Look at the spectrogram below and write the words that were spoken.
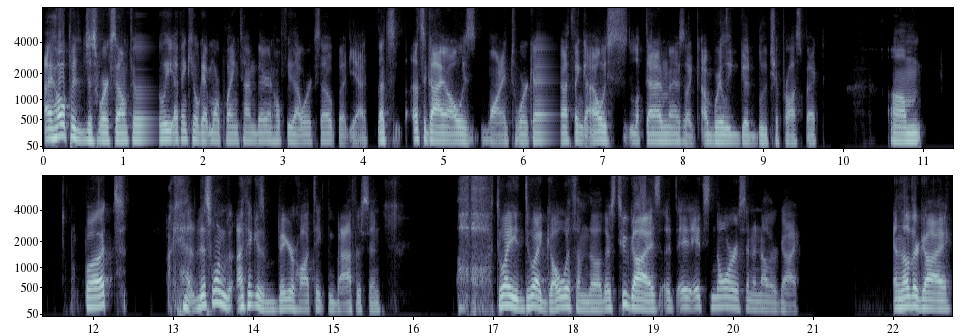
I hope it just works out in Philly. I think he'll get more playing time there, and hopefully that works out. But yeah, that's that's a guy I always wanted to work at. I think I always looked at him as like a really good blue chip prospect. Um, but okay, this one I think is a bigger hot take than Batherson. Oh, do I do I go with him though? There's two guys. It, it, it's Norris and another guy. Another guy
